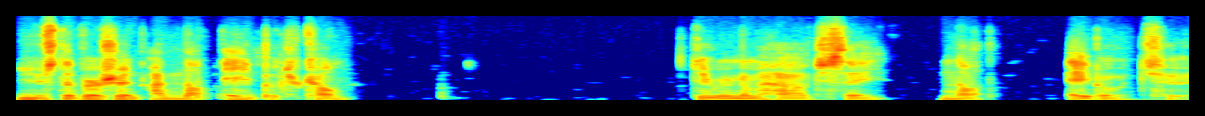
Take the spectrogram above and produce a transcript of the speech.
Use the version I'm not able to come. Do you remember how to say not able to?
